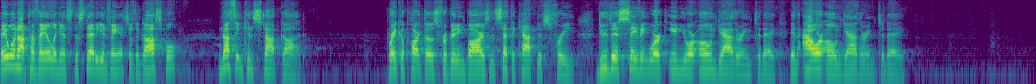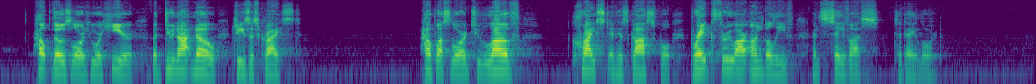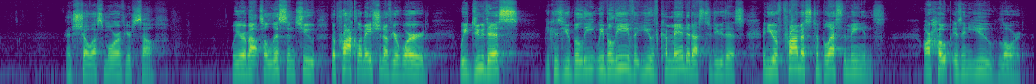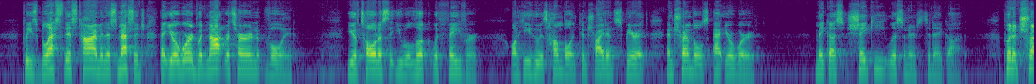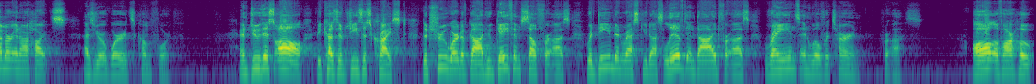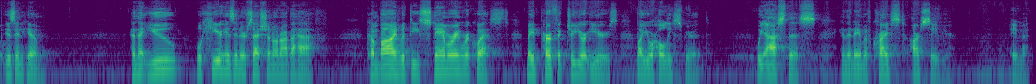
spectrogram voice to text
They will not prevail against the steady advance of the gospel. Nothing can stop God. Break apart those forbidding bars and set the captives free. Do this saving work in your own gathering today, in our own gathering today. Help those, Lord, who are here but do not know Jesus Christ. Help us, Lord, to love Christ and his gospel. Break through our unbelief and save us today, Lord. And show us more of yourself. We are about to listen to the proclamation of your word. We do this because you believe, we believe that you have commanded us to do this, and you have promised to bless the means. Our hope is in you, Lord. Please bless this time and this message that your word would not return void. You have told us that you will look with favor on he who is humble and contrite in spirit and trembles at your word. Make us shaky listeners today, God. Put a tremor in our hearts as your words come forth. And do this all because of Jesus Christ, the true Word of God, who gave Himself for us, redeemed and rescued us, lived and died for us, reigns and will return for us. All of our hope is in Him, and that you will hear His intercession on our behalf, combined with these stammering requests made perfect to your ears by your Holy Spirit. We ask this in the name of Christ our Savior. Amen.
